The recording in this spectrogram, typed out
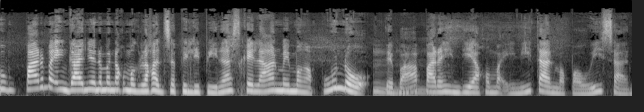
kung para maingganyo naman ako maglakad sa Pilipinas, kailangan may mga puno, 'di ba? Para hindi ako mainitan, mapawisan.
